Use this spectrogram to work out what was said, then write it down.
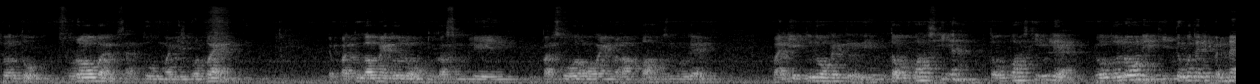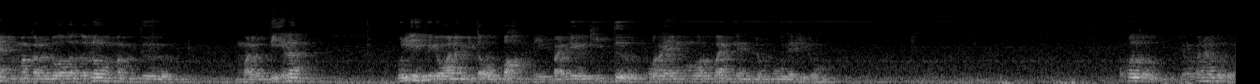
Contoh, surau buat satu majlis korban. Lepas tu ramai tolong tukar sembelih, lepas tu orang-orang yang melapar apa semua kan. Balik tu dia kata, eh minta upah sikit lah, minta upah sikit boleh tak? Dia tolong ni, kita pun tadi penat memang kalau dia tak tolong memang kita memang letih lah. Boleh ke dia orang nak minta upah daripada kita, orang yang mengorbankan lembu tadi tu? Apa tu? Jawapan apa tu?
